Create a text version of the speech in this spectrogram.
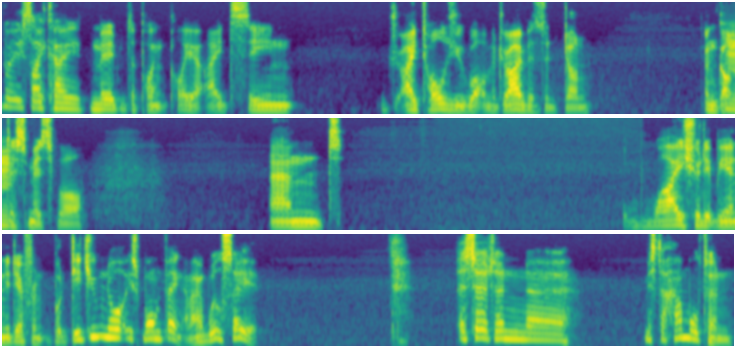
but it's like i made the point clear i'd seen i told you what other drivers had done and got Hmm. dismissed for and why should it be any different? But did you notice one thing? And I will say it. A certain uh, Mr. Hamilton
